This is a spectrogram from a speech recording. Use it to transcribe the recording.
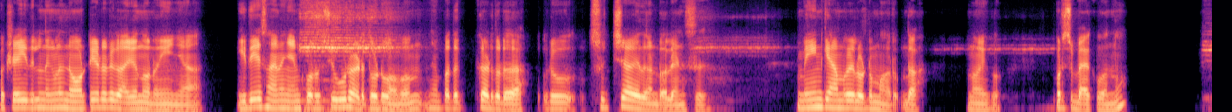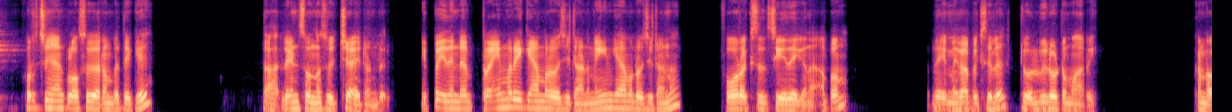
പക്ഷേ ഇതിൽ നിങ്ങൾ നോട്ട് ചെയ്യേണ്ട ഒരു കാര്യം എന്ന് പറഞ്ഞു കഴിഞ്ഞാൽ ഇതേ സാധനം ഞാൻ കുറച്ചുകൂടെ അടുത്തോട്ട് പോകുമ്പം ഞാൻ പതുക്കെ അടുത്തോട്ട് ഒരു സ്വിച്ച് ആയത് കണ്ടോ ലെൻസ് മെയിൻ ക്യാമറയിലോട്ട് മാറും. ഇതാ നോക്കിക്കോ. കുറച്ച് ബാക്ക് വന്നു. കുറച്ച് ഞാൻ ക്ലോസ് കയറുമ്പോഴത്തേക്ക് ലെൻസ് ഒന്ന് സ്വിച്ച് ആയിട്ടുണ്ട്. ഇപ്പം ഇതിന്റെ പ്രൈമറി ക്യാമറ വെച്ചിട്ടാണ് മെയിൻ ക്യാമറ വെച്ചിട്ടാണ് ഫോർ എക്സ് ചെയ്തേക്കുന്നത്. അപ്പം മെഗാ പിക്സൽ ട്വൽവിലോട്ട് മാറി. കണ്ടോ?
